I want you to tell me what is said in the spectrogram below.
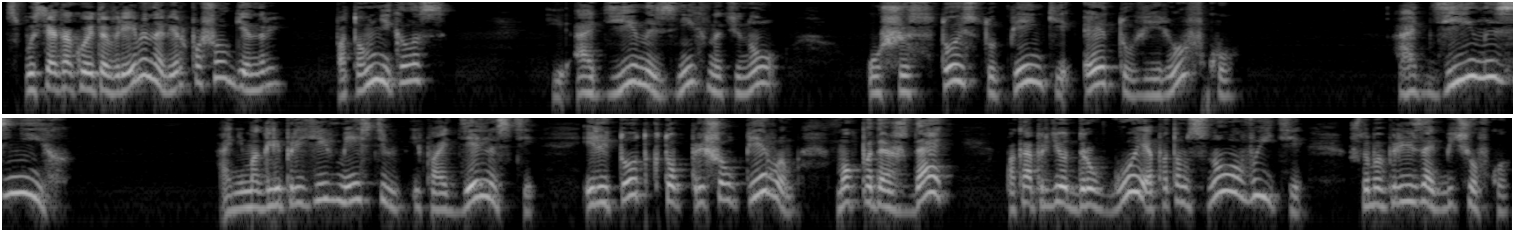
Спустя какое-то время наверх пошел Генри, потом Николас. и один из них натянул у шестой ступеньки эту веревку? Один из них! Они могли прийти вместе и по отдельности, или тот, кто пришел первым, мог подождать, пока придет другой, а потом снова выйти, чтобы привязать бечевку.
